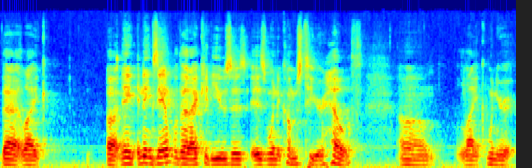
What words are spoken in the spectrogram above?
that like uh, an, an, example that I could use is, is when it comes to your health. Um, like when you're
